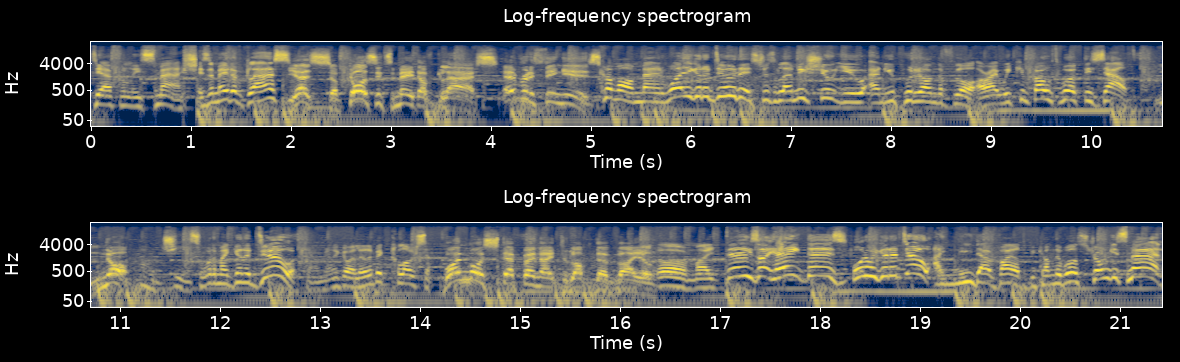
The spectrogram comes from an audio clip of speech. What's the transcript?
definitely smash. Is it made of glass? Yes, of course it's made of glass. Everything is. Come on, man. Why are you gonna do this? Just let me shoot you and you put it on the floor. All right, we can both work this out. No. Oh, jeez. What am I gonna do? Okay, I'm gonna go a little bit closer. One more step and I drop the vial. Oh my days, I hate this! What are we gonna do? I need that vial to become the world's strongest man!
